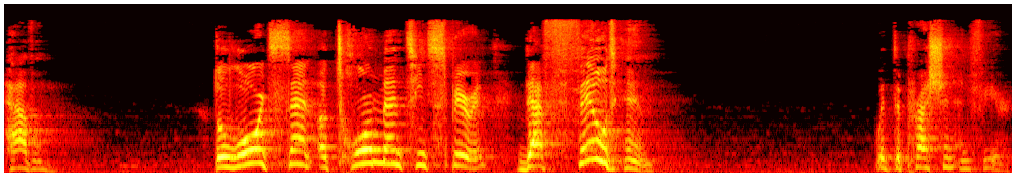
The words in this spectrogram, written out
have him. The Lord sent a tormenting spirit that filled him with depression and fear.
